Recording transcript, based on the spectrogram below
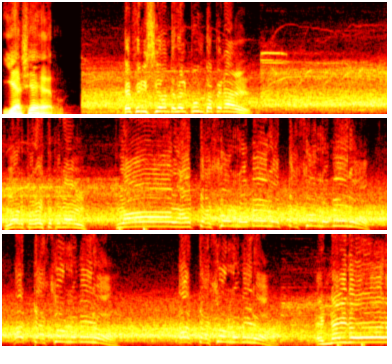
Y ayer. Definición desde el punto penal. Flar para este penal. Flar atajó Romero, atajó Romero, atajó Romero, atajó Romero. Schneider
